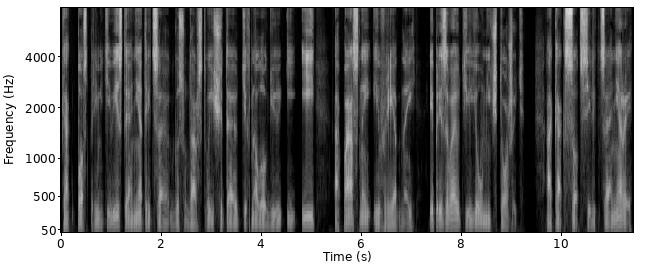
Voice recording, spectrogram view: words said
Как постпримитивисты они отрицают государство и считают технологию ИИ опасной и вредной и призывают ее уничтожить а как соцселекционеры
